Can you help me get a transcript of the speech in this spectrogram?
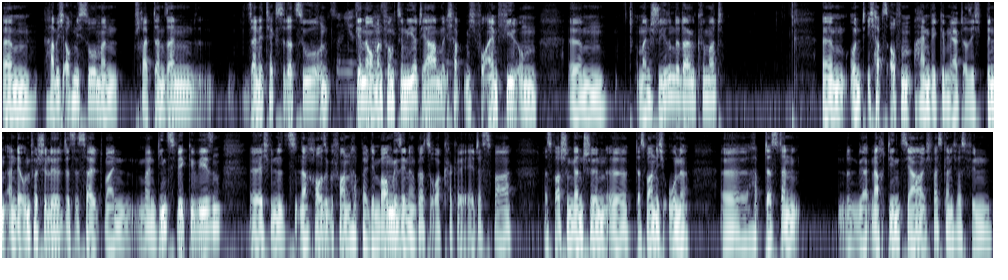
Ähm, Habe ich auch nicht so. Man schreibt dann sein, seine Texte dazu und genau, man funktioniert. Ja, ich habe mich vor allem viel um ähm, meine Studierende da gekümmert ähm, und ich habe es auf dem Heimweg gemerkt. Also ich bin an der Unfallstelle, das ist halt mein mein Dienstweg gewesen. Äh, ich bin jetzt nach Hause gefahren und habe halt den Baum gesehen und habe gedacht, so, oh Kacke, ey, das war das war schon ganz schön, äh, das war nicht ohne. Äh, hab das dann nach Dienst, ja, ich weiß gar nicht, was für ein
